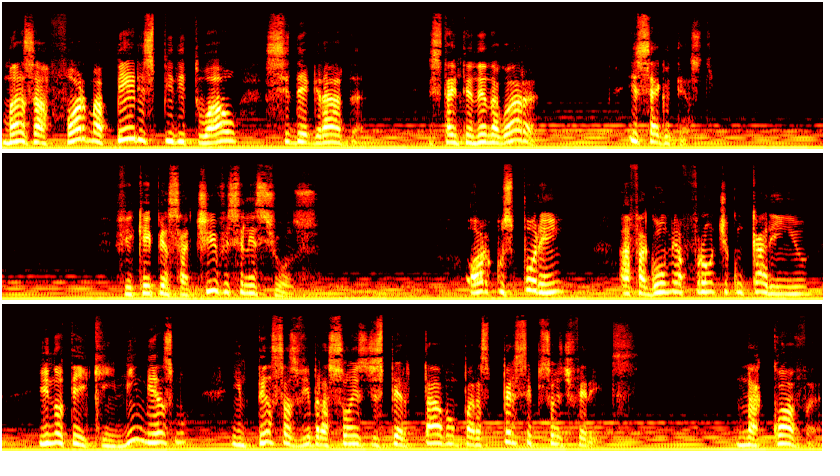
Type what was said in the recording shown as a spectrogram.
mas a forma perispiritual se degrada. Está entendendo agora? E segue o texto. Fiquei pensativo e silencioso. Orcus, porém, afagou-me a fronte com carinho e notei que em mim mesmo intensas vibrações despertavam para as percepções diferentes. Na cova,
